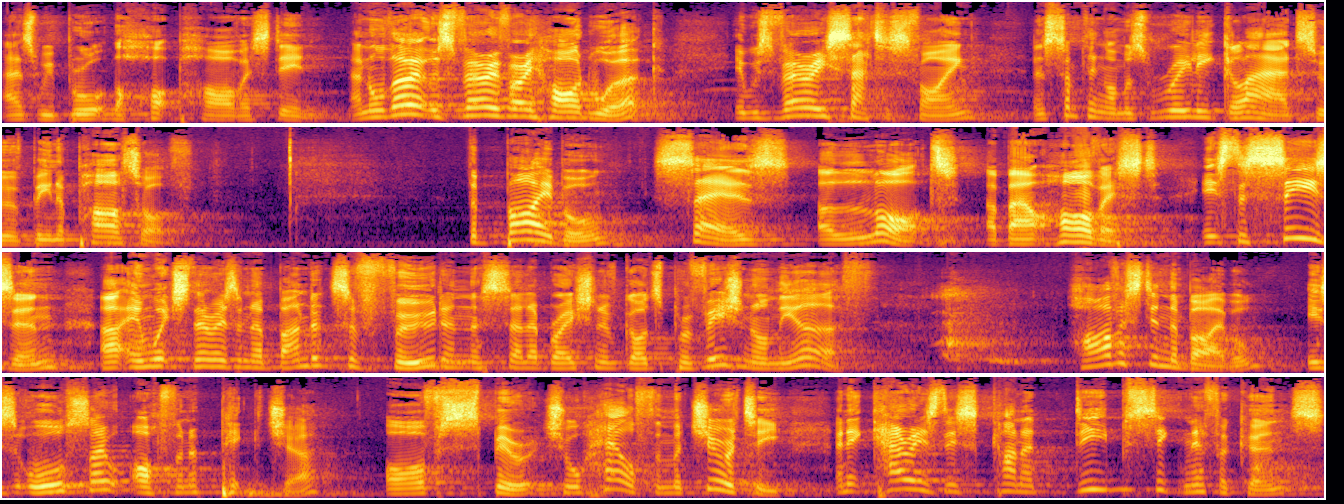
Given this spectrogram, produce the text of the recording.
as we brought the hop harvest in. And although it was very, very hard work, it was very satisfying and something I was really glad to have been a part of. The Bible says a lot about harvest. It's the season uh, in which there is an abundance of food and the celebration of God's provision on the earth. Harvest in the Bible is also often a picture of spiritual health and maturity. And it carries this kind of deep significance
